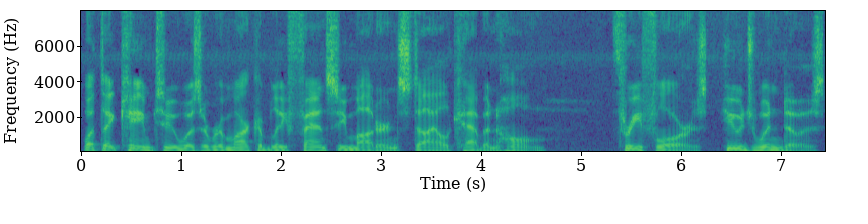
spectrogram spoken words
What they came to was a remarkably fancy modern style cabin home. Three floors, huge windows,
